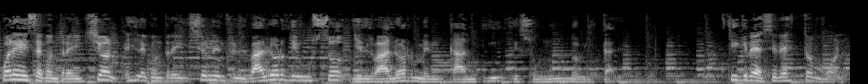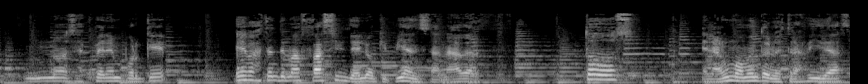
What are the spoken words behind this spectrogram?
¿Cuál es esa contradicción? Es la contradicción entre el valor de uso y el valor mercantil de su mundo vital. ¿Qué quiere decir esto? Bueno, no se esperen porque es bastante más fácil de lo que piensan. A ver, todos en algún momento de nuestras vidas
